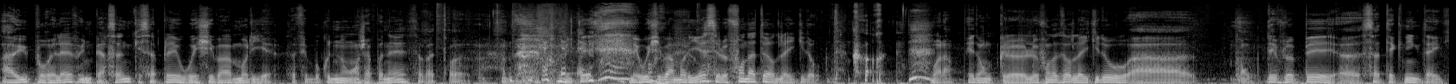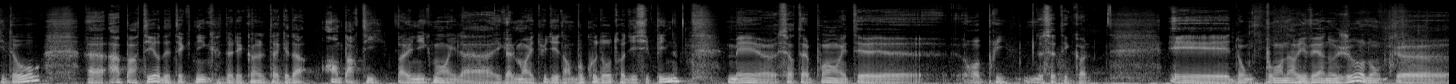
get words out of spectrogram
a eu pour élève une personne qui s'appelait Ueshiba Morie. Ça fait beaucoup de noms en japonais, ça va être euh, un peu compliqué. Mais Ueshiba Morie, c'est le fondateur de l'aïkido. D'accord. Voilà. Et donc, euh, le fondateur de l'aïkido a donc développé euh, sa technique d'aïkido euh, à partir des techniques de l'école Takeda en partie, pas uniquement. Il a également étudié dans beaucoup d'autres disciplines, mais euh, certains points ont été repris de cette école. Et donc, pour en arriver à nos jours, donc, euh,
